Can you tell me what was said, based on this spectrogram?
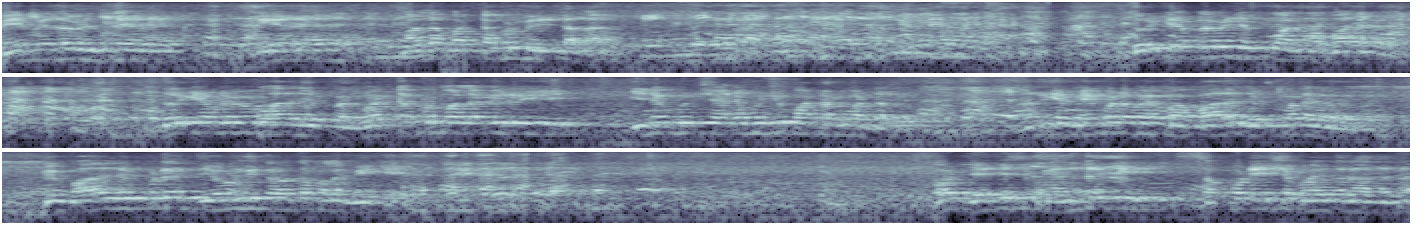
మీ మీద వెళ్తే నేనే మళ్ళీ పట్టప్పుడు మీరు ఇంటారా దొరికినప్పుడే చెప్పుకోవాలి మా బాధ. దొరికినప్పుడే బాధ చెప్పుకోవాలి పట్టప్పుడు మళ్ళీ మీరు ఈయన గురించి ఆయన గురించి మాట్లాడుకుంటారు. అందుకే మేము కూడా మేము మా బాధ కదా. మేము బాధ చెప్పుకుంటే దేవుడికి తర్వాత మళ్ళీ మీకే. కాబట్టి దయచేసి మీ అందరికీ సపోర్ట్ చేసే బాధ్యత రాదన్న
